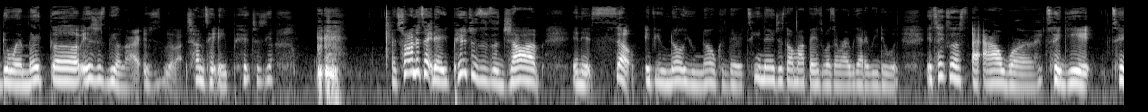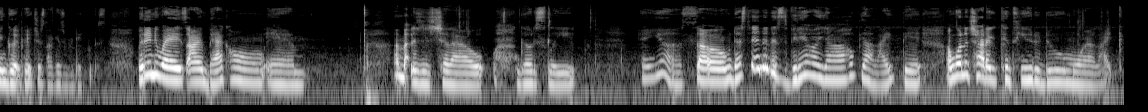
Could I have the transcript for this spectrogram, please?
doing makeup. It's just be a lot. It's just be a lot. Trying to take their pictures. Yeah. and trying to take their pictures is a job in itself. If you know, you know, because they're teenagers. Oh, my face wasn't right. We got to redo it. It takes us an hour to get 10 good pictures. Like, it's ridiculous. But anyways, I'm back home and I'm about to just chill out, go to sleep. And yeah, so that's the end of this video, y'all. Hope y'all liked it. I'm going to try to continue to do more like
